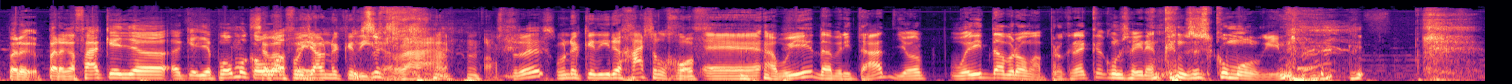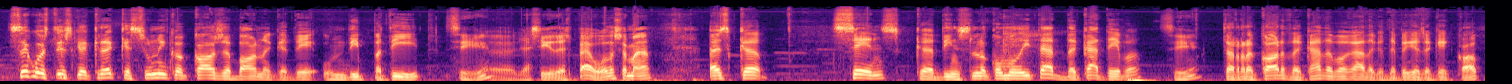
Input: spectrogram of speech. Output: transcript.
per, per agafar aquella, aquella poma que Se ho va va fer. pujar una cadira. Clar, ostres. Una cadira Hasselhoff. Eh, avui, de veritat, jo ho he dit de broma, però crec que aconseguirem que ens escomulguin. La qüestió és que crec que l'única cosa bona que té un dit petit, sí. eh, ja sigui d'espeu o de sa mà, és que sents que dins la comoditat de casa teva sí. te recorda cada vegada que te pegues aquest cop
